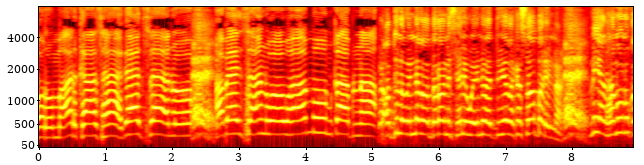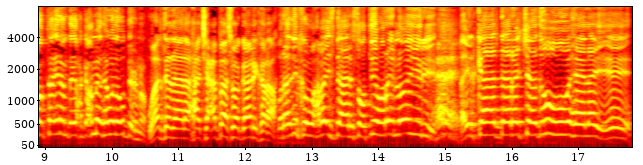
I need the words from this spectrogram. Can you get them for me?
horumarkaas hagaagsaano. Habaysaan wow hamuunqabna war cabdullaw innagoo daroonis heli weyno adduunyada ka soo barinna. Miyaad hamuun u qabtaa inaan dayax gacmeed hawada u dirno waar dadaalaa xaaji cabbaas waa gaadhi karaa. War waxba isdaalisoo tii horay loo yidhi kayrkaa darajaduu helay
